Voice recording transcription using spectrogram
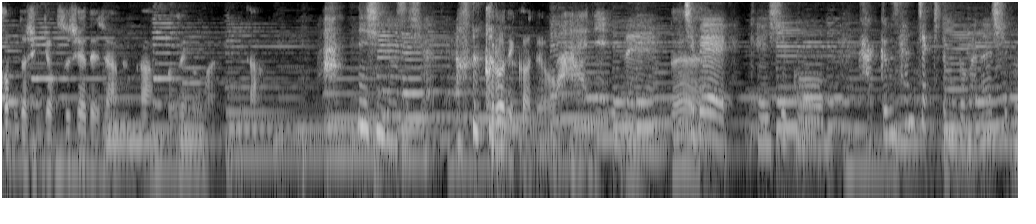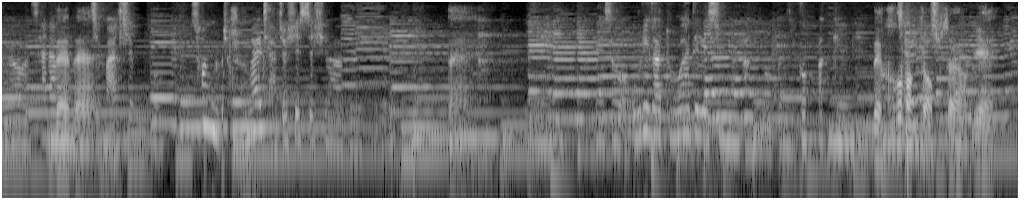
조금 더 신경 쓰셔야 되지 않을까 그런 생각만 듭니다. 많이 신경 쓰셔야 돼요. 그러니까요. 많이 네. 네. 집에 계시고 가끔 산책 정도만 하시고요. 사람 네네. 보지 마시고 손 그쵸. 정말 자주 씻으셔야 되고. 네. 네. 그래서 우리가 도와드릴 수 있는 방법은 이것밖에는 네, 그거밖에 없어요. 예.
